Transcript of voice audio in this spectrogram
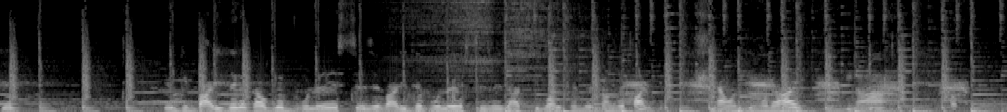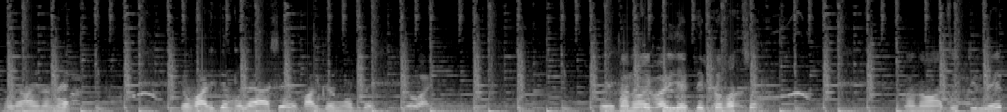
কেউ কি বাড়ি থেকে কাউকে বলে এসছে যে বাড়িতে বলে এসছে যে যাচ্ছি বয়ফ্রেন্ডের সঙ্গে পার্কে এমন কি মনে হয়? না। মনে হয় না কেউ বাড়িতে বলে আসে পার্কের মধ্যে? কেউ আয় তো এখানেও একটি লেক দেখতে। পাচ্ছ? এখানেও আছে একটি লেক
